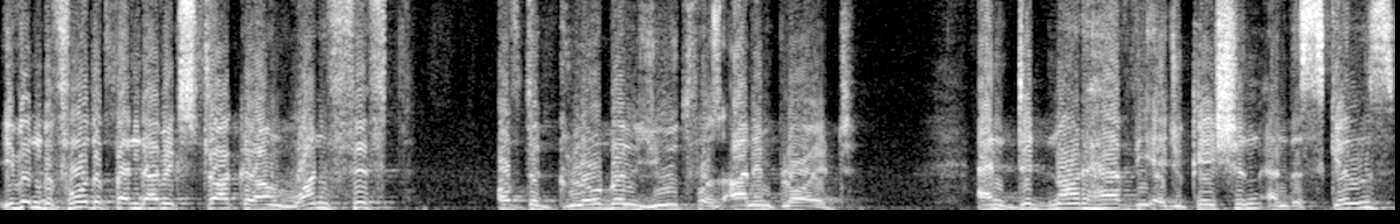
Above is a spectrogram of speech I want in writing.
Even before the pandemic struck, around one-fifth of the global youth was unemployed and did not have the education and the skills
